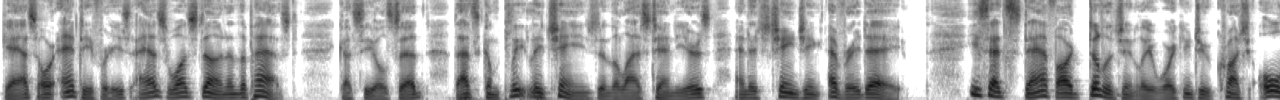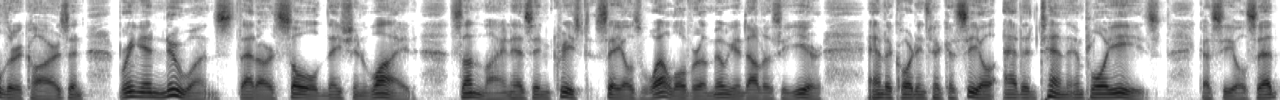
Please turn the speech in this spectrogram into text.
gas, or antifreeze as was done in the past. Casil said that's completely changed in the last 10 years and it's changing every day. He said staff are diligently working to crush older cars and bring in new ones that are sold nationwide. Sunline has increased sales well over a million dollars a year and according to Casil, added 10 employees. Casil said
